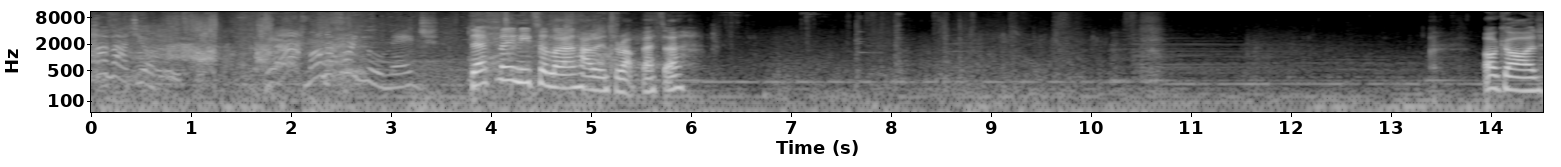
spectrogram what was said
Have at you. Mana for you, mage. Definitely need to learn how to interrupt better. Oh god.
